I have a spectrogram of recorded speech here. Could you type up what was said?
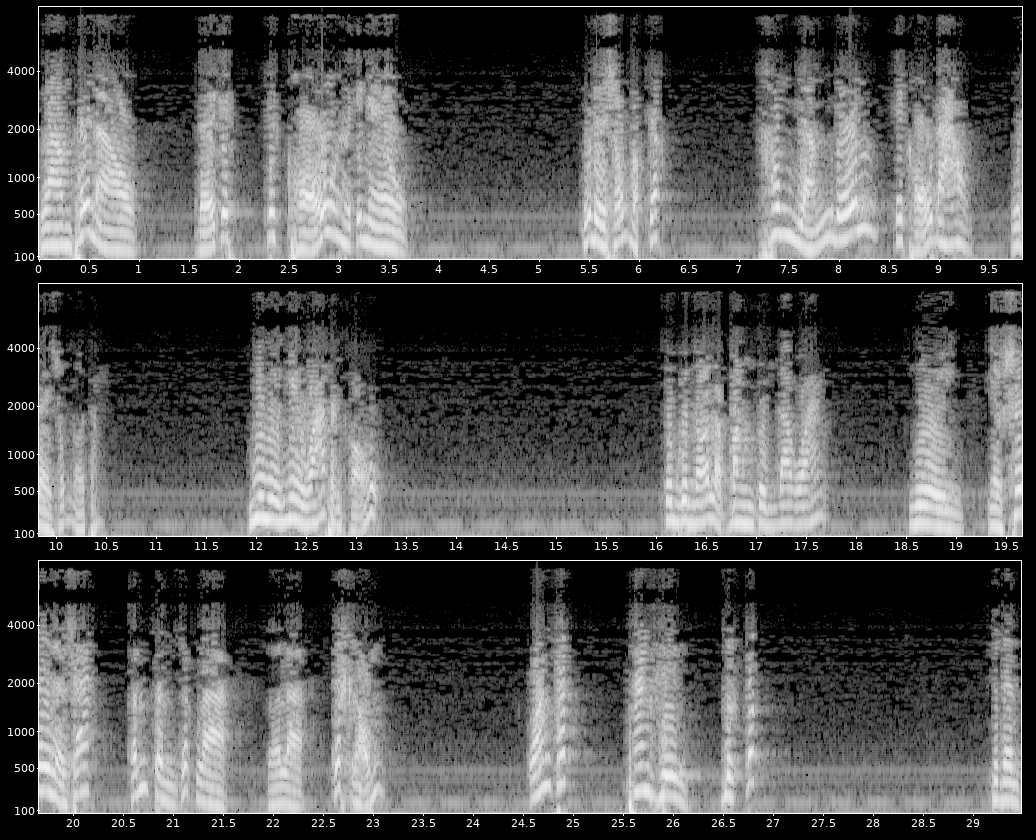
làm thế nào để cái cái khổ hay cái nghèo của đời sống vật chất không dẫn đến cái khổ đau của đời sống nội tâm? Nhiều người nghèo quá thành khổ. Trong kinh nói là bằng tùng đa quán. Người nghèo sơ nghèo sát, tánh tình rất là, gọi là, rất rỗng. Oán trách, than phiền, bực tức. Cho nên,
